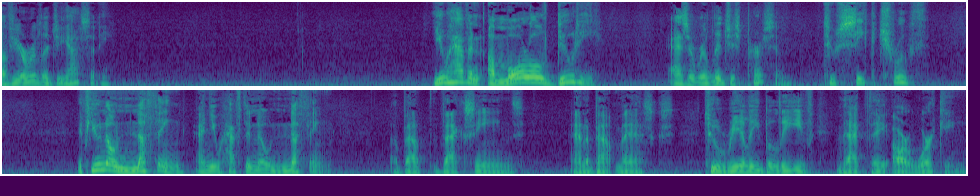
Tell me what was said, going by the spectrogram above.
of your religiosity? You have an, a moral duty as a religious person to seek truth. If you know nothing, and you have to know nothing about vaccines and about masks, to really believe that they are working.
